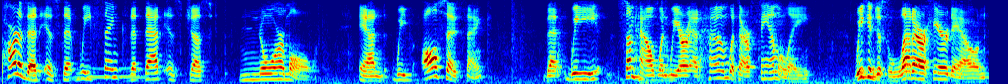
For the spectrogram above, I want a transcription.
part of it is that we think that that is just normal. And we also think that we somehow, when we are at home with our family, we can just let our hair down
